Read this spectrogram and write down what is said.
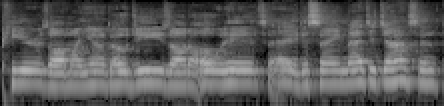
peers, all my young OGs, all the old heads, hey, this same Magic Johnson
